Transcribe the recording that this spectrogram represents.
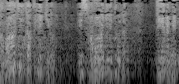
සමාජයක අපි හිටියොත් ඒ සමාජය තුළ තියෙන මේ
